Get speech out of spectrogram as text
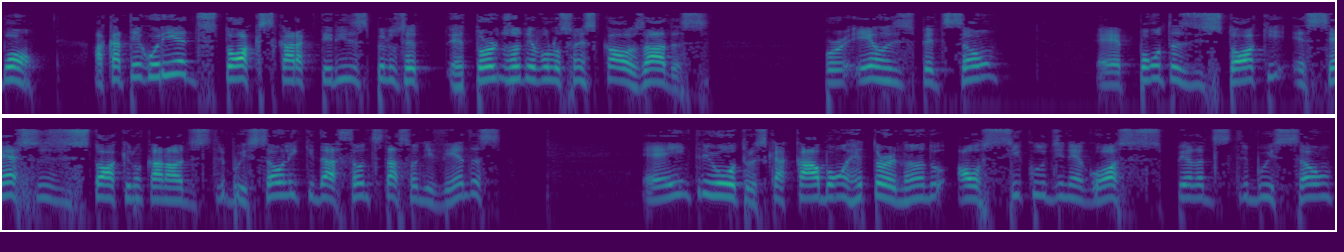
Bom, a categoria de estoques caracteriza pelos retornos ou devoluções causadas por erros de expedição, é, pontas de estoque, excessos de estoque no canal de distribuição, liquidação de estação de vendas, é, entre outros, que acabam retornando ao ciclo de negócios pela distribuição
